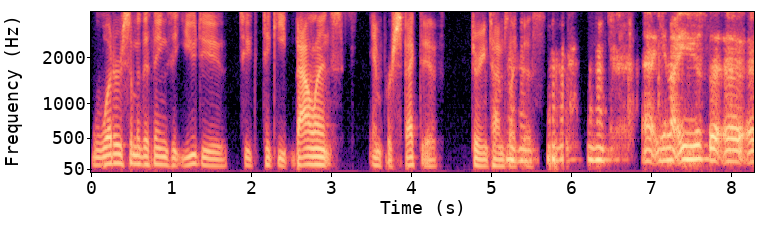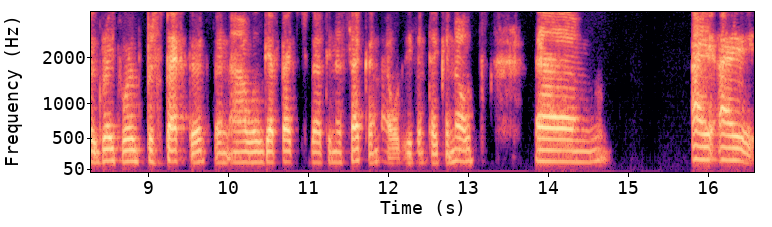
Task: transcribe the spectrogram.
what are some of the things that you do to to keep balance and perspective during times mm-hmm, like this? Mm-hmm, mm-hmm. Uh, you know, you use a, a, great word, perspective, and I will get back to that in a second. I will even take a note. Um, I, I,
